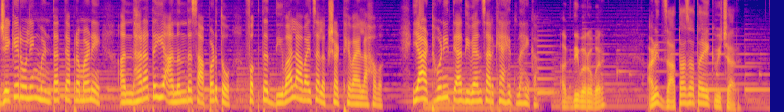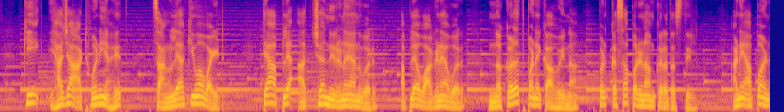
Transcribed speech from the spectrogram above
जे के रोलिंग म्हणतात त्याप्रमाणे अंधारातही आनंद सापडतो फक्त दिवा लावायचा लक्षात ठेवायला हवं. या आठवणी त्या दिव्यांसारख्या आहेत नाही का? अगदी बरोबर. आणि जाता जाता एक विचार की ह्या ज्या आठवणी आहेत चांगल्या किंवा वाईट त्या आपल्या आजच्या निर्णयांवर आपल्या वागण्यावर नकळतपणे का होईना पण कसा परिणाम करत असतील? आणि आपण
